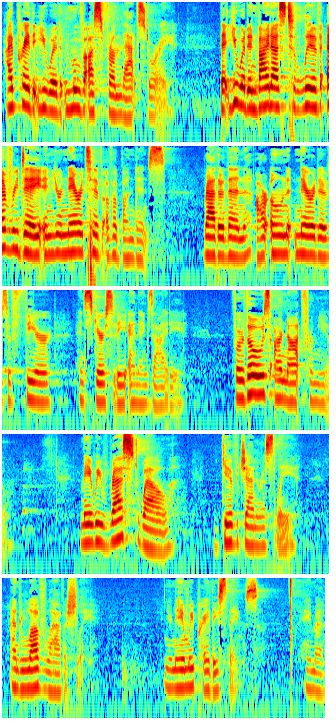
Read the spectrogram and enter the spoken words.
I pray that you would move us from that story that you would invite us to live every day in your narrative of abundance rather than our own narratives of fear and scarcity and anxiety. For those are not from you. May we rest well, give generously, and love lavishly. In your name we pray these things. Amen.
